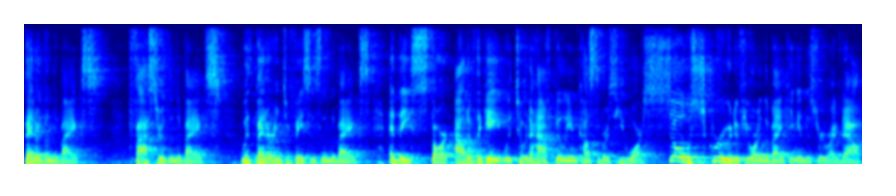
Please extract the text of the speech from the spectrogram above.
better than the banks, faster than the banks, with better interfaces than the banks. And they start out of the gate with two and a half billion customers. You are so screwed if you are in the banking industry right now.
